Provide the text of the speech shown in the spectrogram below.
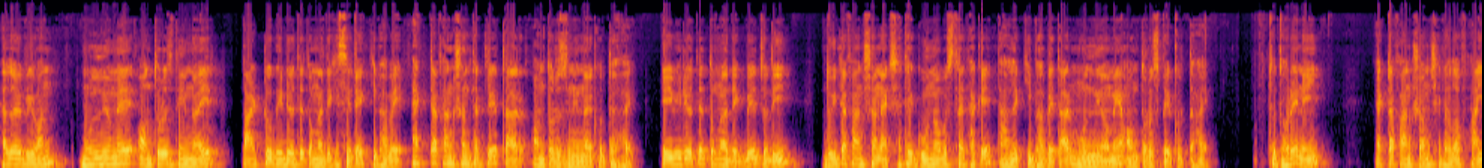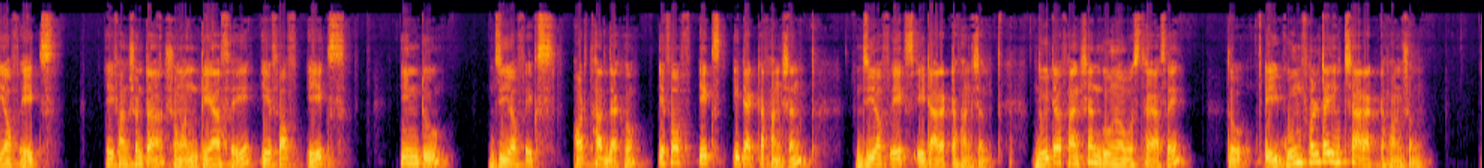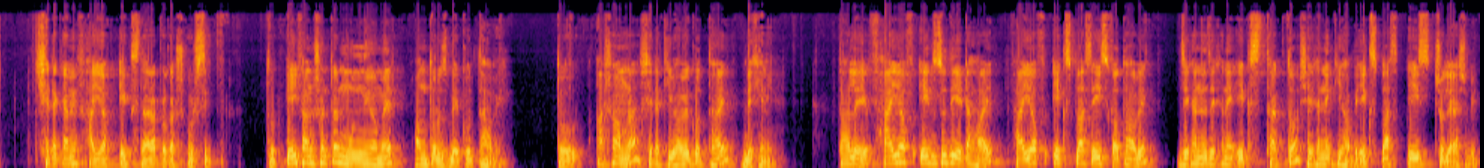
Hello everyone মূল নিয়মে অন্তরজ নির্ণয়ের পার্ট টু ভিডিওতে তোমরা দেখেছিলে কীভাবে একটা ফাংশন থাকলে তার অন্তরজ নির্ণয় করতে হয়। এই ভিডিওতে তোমরা দেখবে যদি দুইটা ফাংশন একসাথে গুণ অবস্থায় থাকে, তাহলে কীভাবে তার মূল নিয়মে অন্তরজ বের করতে হয়। তো ধরে নেই, একটা ফাংশন সেটা হলো ফাই অফ এক্স এই ফাংশনটা সমান দেয়া আছে F of X into G of X অর্থাৎ দেখো এফ অফ এক্স এটা একটা ফাংশন জি অফ এক্স এটা আর একটা ফাংশন দুইটা ফাংশন গুণ অবস্থায় আছে, তো এই গুণফলটাই হচ্ছে আর একটা ফাংশন সেটাকে আমি ফাই অফ এক্স দ্বারা প্রকাশ করছি। তো এই ফাংশনটার মূল নিয়মের অন্তরজ বের করতে হবে। তো আসো আমরা সেটা কীভাবে করতে হয় দেখে নিই। তাহলে ফাই অফ এক্স যদি এটা হয় phi of x plus h কত হবে? যেখানে যেখানে এক্স থাকতো, সেখানে কি হবে? এক্স প্লাস এইচ চলে আসবে।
